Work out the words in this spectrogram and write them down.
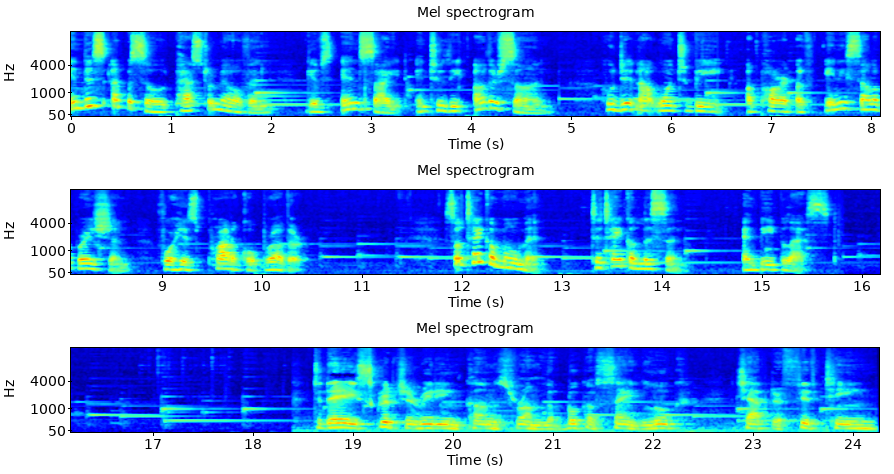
In this episode, Pastor Melvin gives insight into the other son who did not want to be a part of any celebration for his prodigal brother. So take a moment to take a listen and be blessed. Today's scripture reading comes from the book of St. Luke, chapter 15,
